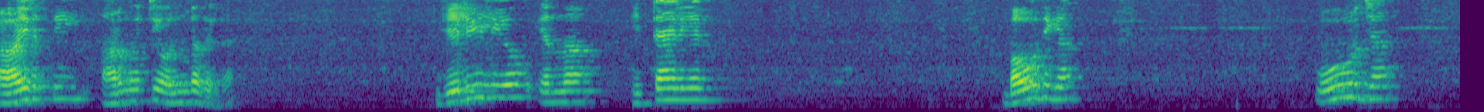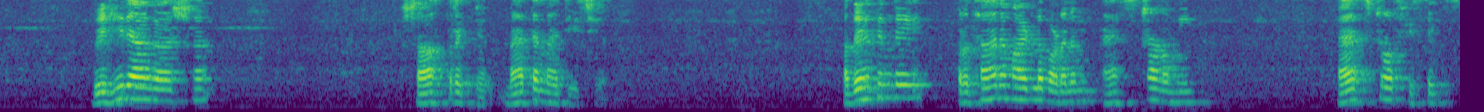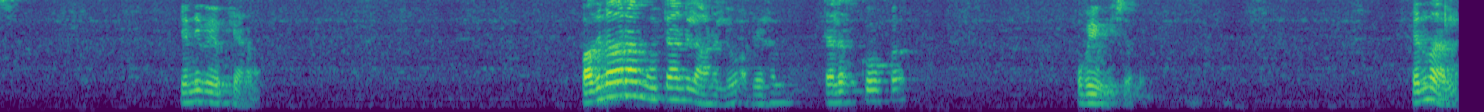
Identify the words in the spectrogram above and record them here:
ആയിരത്തി അറുന്നൂറ്റി ഒൻപതിൽ ഗലീലിയോ എന്ന ഇറ്റാലിയൻ ഭൗതിക ഊർജ ബഹിരാകാശ ശാസ്ത്രജ്ഞൻ മാത്തമാറ്റീഷ്യൻ. അദ്ദേഹത്തിന്റെ പ്രധാനമായിട്ടുള്ള പഠനം ആസ്ട്രോണമി ആസ്ട്രോഫിസിക്സ് എന്നിവയൊക്കെയാണ്. പതിനാറാം നൂറ്റാണ്ടിലാണല്ലോ അദ്ദേഹം ടെലസ്കോപ്പ് ഉപയോഗിച്ചത്. എന്നാൽ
